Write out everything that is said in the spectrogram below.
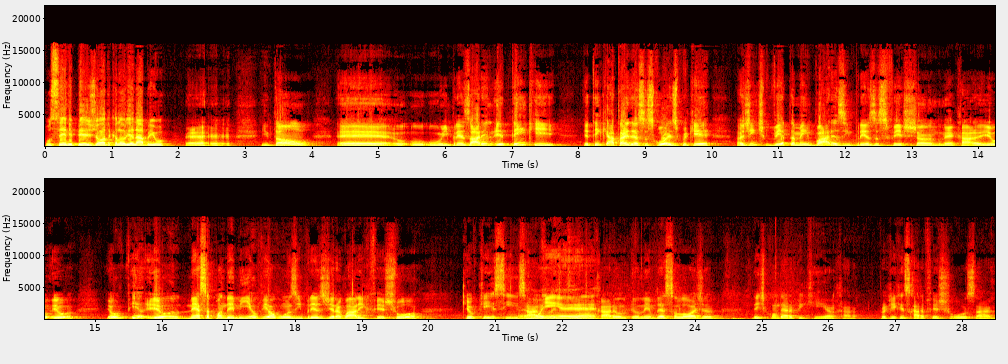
O CNPJ que a Lauriana abriu. É. Então, é, o, o- empresário ele, ele tem que ele tem que ir atrás dessas coisas porque a gente vê também várias empresas fechando, né, cara? Eu eu eu vi, eu nessa pandemia eu vi algumas empresas de Araguari que fechou que eu fiquei assim, sabe? ruim, é. "Puta, cara, eu, eu lembro dessa loja desde quando era pequeno, cara. Por que, que esse cara fechou, sabe?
